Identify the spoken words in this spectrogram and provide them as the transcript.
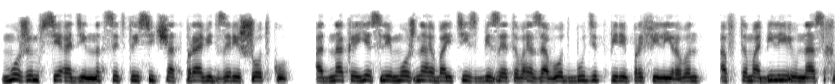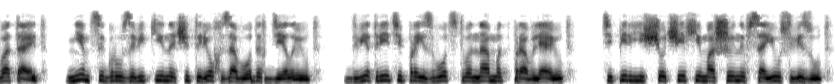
можем все 11 тысяч отправить за решетку, однако если можно обойтись без этого а завод будет перепрофилирован, автомобилей у нас хватает. Немцы грузовики на четырех заводах делают, две трети производства нам отправляют, теперь еще чехи машины в Союз везут,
